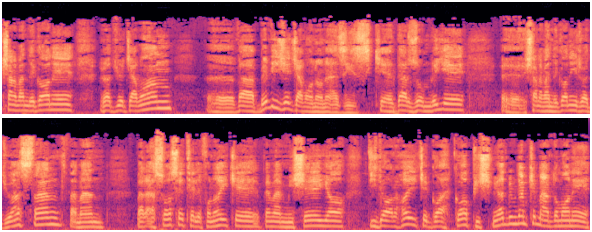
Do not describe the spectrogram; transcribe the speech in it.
شنوندگان رادیو جوان و به ویژه جوانان عزیز که در زمره شنوندگان این رادیو هستند و من بر اساس تلفن‌هایی که به من میشه یا دیدارهایی که گاهگاه پیش میاد می‌بینم که مردمان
